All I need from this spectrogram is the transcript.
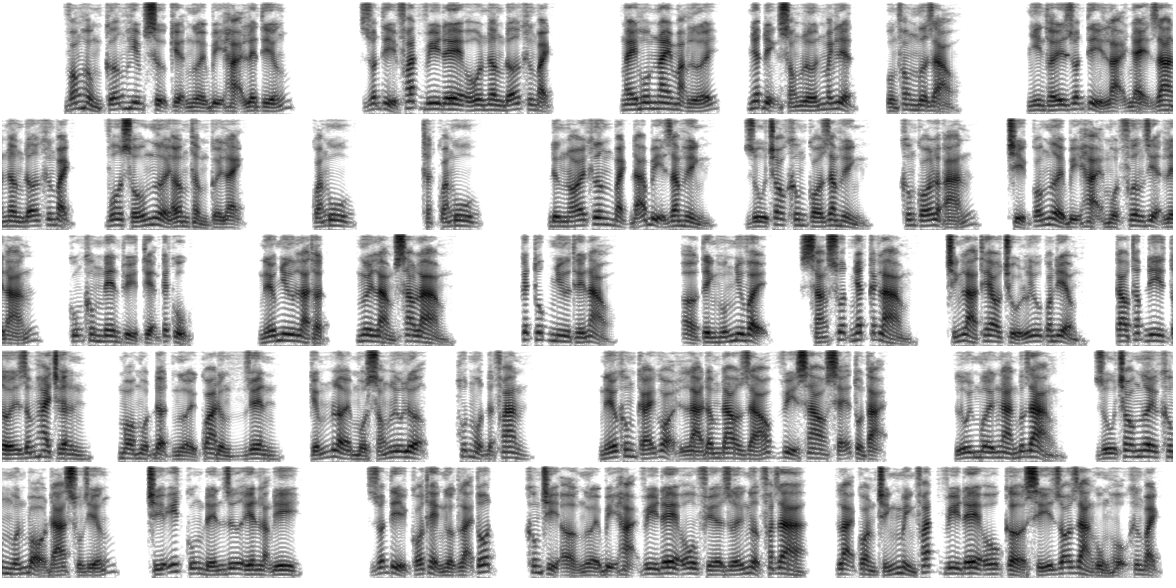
Võng hồng cưỡng hiêm sự kiện người bị hại lên tiếng. Dẫn tỷ phát video nâng đỡ khương bạch. Ngày hôm nay mạng lưới, nhất định sóng lớn mãnh liệt cuốn phong mưa rào. Nhìn thấy dẫn tỷ lại nhảy ra nâng đỡ khương bạch, vô số người âm thầm cười lạnh. Quá ngu thật quá ngu. Đừng nói khương bạch đã bị giam hình, dù cho không có giam hình, không có lập án, chỉ có người bị hại một phương diện lên án, cũng không nên tùy tiện kết cục. Nếu như là thật, ngươi làm sao làm? Kết thúc như thế nào? Ở tình huống như vậy, sáng suốt nhất cách làm, chính là theo chủ lưu quan điểm, cao thấp đi tới giống hai chân, mò một đợt người qua đường duyên, kiếm lời một sóng lưu lượng, hút một đợt phan nếu không cái gọi là đâm đao giáo vì sao sẽ tồn tại? Lùi mười ngàn bức giảng dù cho ngươi không muốn bỏ đá xuống giếng, chí ít cũng đến giữ yên lặng đi. Duẫn tỷ có thể ngược lại tốt, không chỉ ở người bị hại video phía dưới ngược phát ra lại còn chính mình phát video cờ xí rõ ràng ủng hộ khương bạch.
